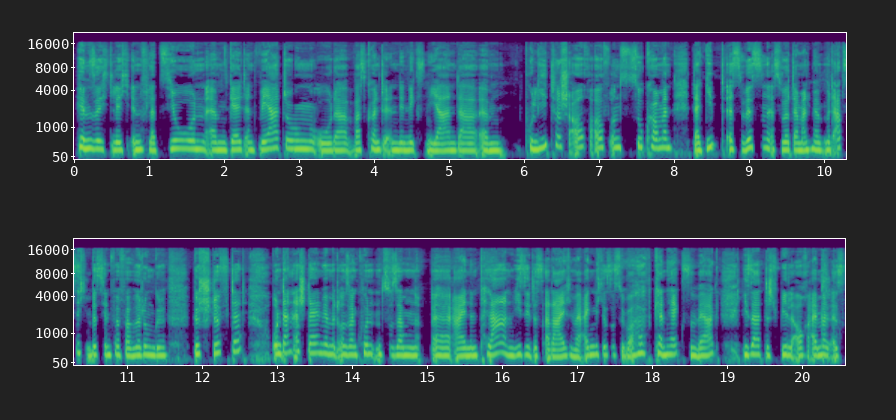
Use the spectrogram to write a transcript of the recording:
hinsichtlich Inflation, ähm, Geldentwertung oder was könnte in den nächsten Jahren da ähm, politisch auch auf uns zukommen. Da gibt es Wissen, es wird da manchmal mit Absicht ein bisschen für Verwirrung ge gestiftet. Und dann erstellen wir mit unseren Kunden zusammen äh, einen Plan, wie sie das erreichen. Weil eigentlich ist es überhaupt kein Hexenwerk. Lisa hat das Spiel auch einmal als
